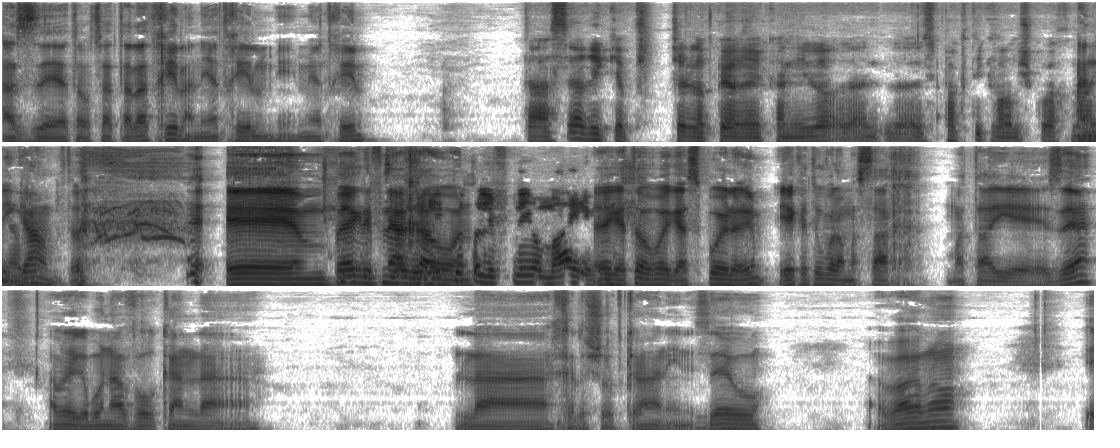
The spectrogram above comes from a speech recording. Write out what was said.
אז אה, אתה רוצה אתה להתחיל? אני אתחיל? מי, מי יתחיל? תעשה recap של הפרק, אני לא לא הספקתי כבר לשכוח מה אני היה גם. אמ, פרק לפני האחרון. רגע, טוב, רגע, ספוילרים. יהיה כתוב על המסך מתי אה, זה, אבל רגע, בוא נעבור כאן ל... לחדשות כאן, הנה זהו, עברנו. אמ,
